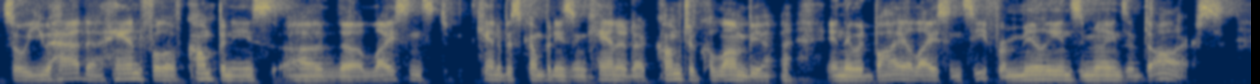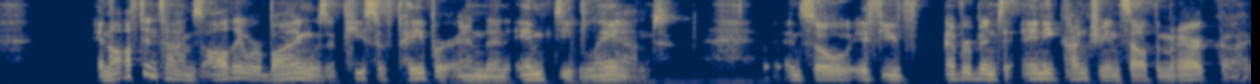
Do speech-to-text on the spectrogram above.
So you had a handful of companies, uh, the licensed cannabis companies in Canada, come to Colombia and they would buy a licensee for millions and millions of dollars. And oftentimes, all they were buying was a piece of paper and an empty land. And so, if you've ever been to any country in South America,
